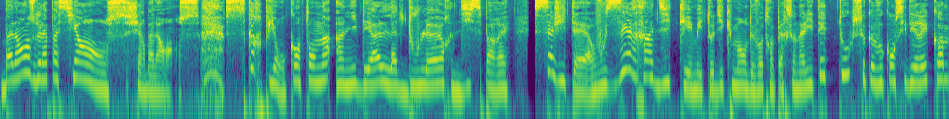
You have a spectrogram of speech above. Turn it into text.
Balance de la patience, chère balance. Scorpion, quand on a un idéal, la douleur disparaît. Sagittaire, vous éradiquez méthodiquement de votre personnalité tout ce que vous considérez comme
